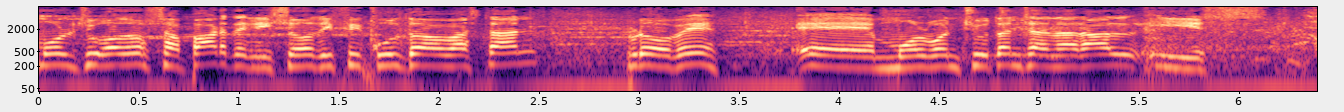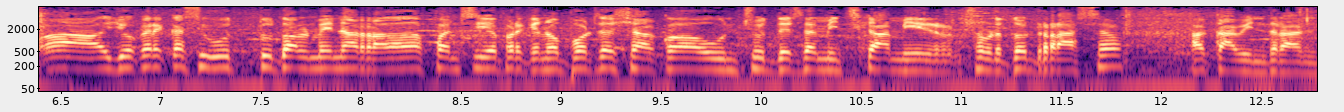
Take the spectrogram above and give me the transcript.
molts jugadors s'aparten i això dificulta bastant, però bé, eh, molt bon xut en general i uh, jo crec que ha sigut totalment errada defensiva perquè no pots deixar que un xut des de mig camp i sobretot raça acabi entrant.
